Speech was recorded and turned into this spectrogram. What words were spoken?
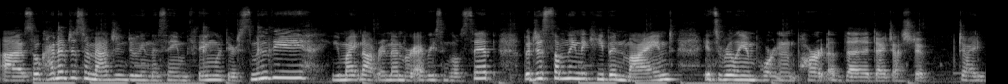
Uh, so kind of just imagine doing the same thing with your smoothie. You might not remember every single sip, but just something to keep in mind. It's a really important part of the digestive di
